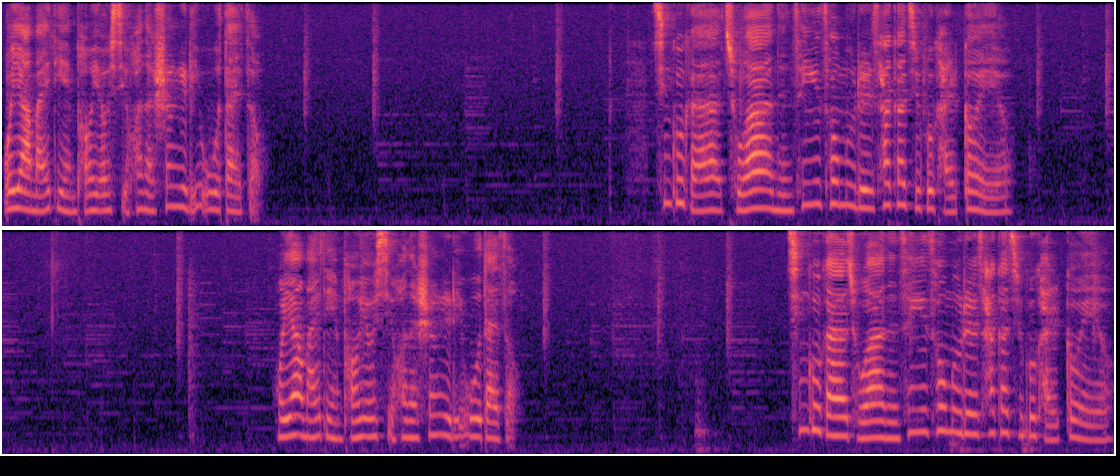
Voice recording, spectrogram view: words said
我要买点朋友喜欢的生日礼物带走。친구가좋아하는생일선물을사가지고갈거예요我要买点朋友喜欢的生日礼物带走。 친구가좋아하는생일선물을사가지고갈거예요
